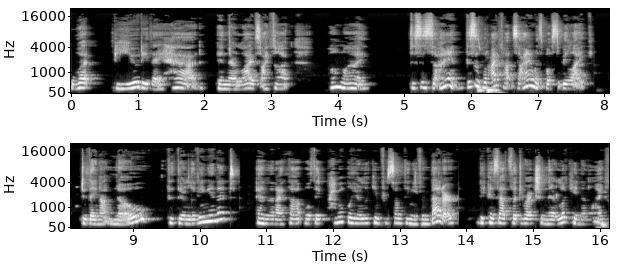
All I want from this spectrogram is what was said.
what beauty they had in their lives, I thought, oh my, this is Zion. This is what I thought Zion was supposed to be like. Do they not know that they're living in it? And then I thought, well, they probably are looking for something even better because that's the direction they're looking in life.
